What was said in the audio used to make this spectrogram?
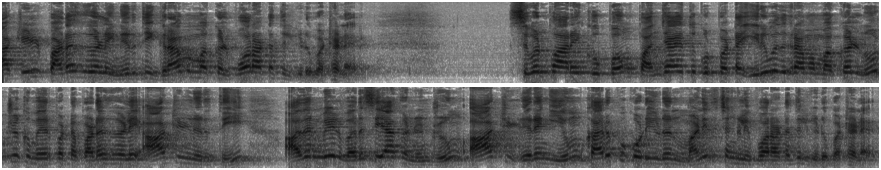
ஆற்றில் படகுகளை நிறுத்தி கிராம மக்கள் போராட்டத்தில் ஈடுபட்டனர். சிவன்பாறை குப்பம் பஞ்சாயத்துக்குட்பட்ட இருபது கிராம மக்கள் நூற்றுக்கும் மேற்பட்ட படகுகளை ஆற்றில் நிறுத்தி அதன் மேல் வரிசையாக நின்றும் ஆற்றில் இறங்கியும் கருப்பு கொடியுடன் மனித சங்கிலி போராட்டத்தில் ஈடுபட்டனர்.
